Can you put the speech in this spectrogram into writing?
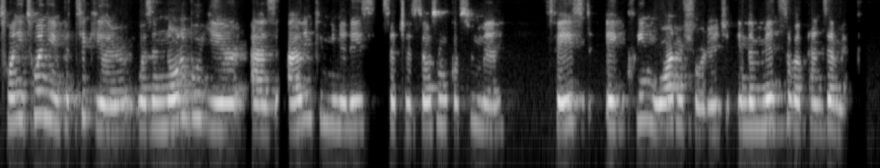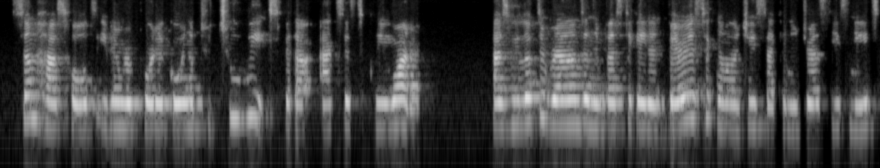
2020 in particular was a notable year as island communities such as those in Cozumel faced a clean water shortage in the midst of a pandemic. Some households even reported going up to two weeks without access to clean water. As we looked around and investigated various technologies that can address these needs,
